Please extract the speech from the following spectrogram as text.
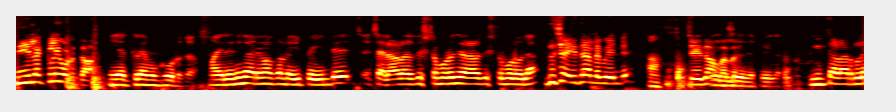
നീലക്കിളി കൊടുക്കാം. നീലക്കിളി നമുക്ക് കൊടുക്കാം. മൈലേജും കാര്യങ്ങളൊക്കെ ഉണ്ട്. ഈ പെയിന്റ് ചില ആളുകൾക്ക് ഇഷ്ടപ്പെടും ചില ആൾക്ക് ഇഷ്ടപ്പെടില്ല ഇത് ചെയ്തല്ലേ പെയിന്റ് ഈ കളറിൽ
